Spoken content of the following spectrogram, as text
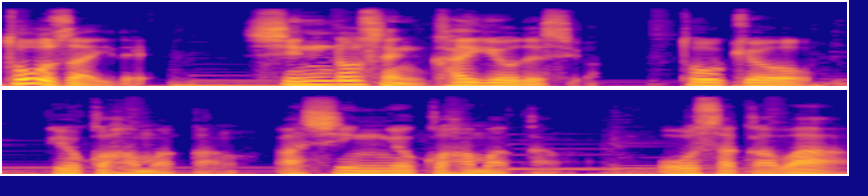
東西で新路線開業ですよ。東京横浜間、あ、新横浜間。大阪は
